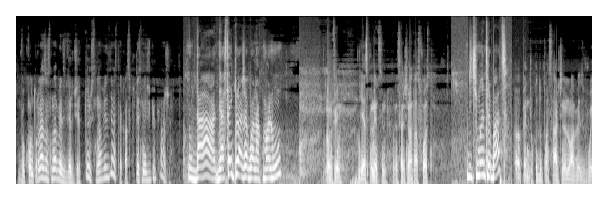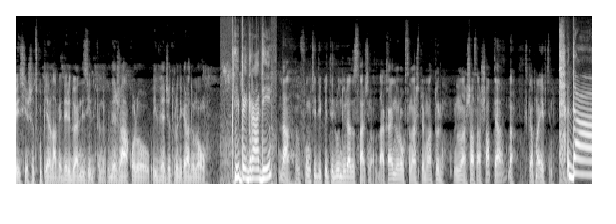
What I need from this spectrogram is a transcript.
Vă controlează să nu aveți vergeturi, să nu aveți de asta, ca să puteți merge pe plajă. Da, de asta e plaja goală acum, nu? În fin, ia spuneți-mi, însărcinat ați fost? De ce mă întrebați? Uh, Pentru că după sarcină nu aveți voie să ieșiți cu pielea la vedere 2 ani de zile, pentru că deja acolo e vergetură de gradul 9. E pe gradii? Da, în funcție de câte luni durează sarcina. Dacă ai noroc să naști prematur în la 6 a 7 na, scap mai ieftin. Da,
